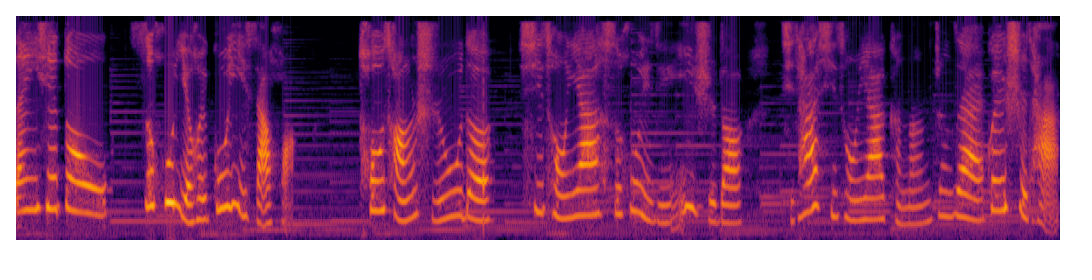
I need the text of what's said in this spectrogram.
但一些动物似乎也会故意撒谎。偷藏食物的吸虫鸭似乎已经意识到其他吸虫鸭可能正在窥视它，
